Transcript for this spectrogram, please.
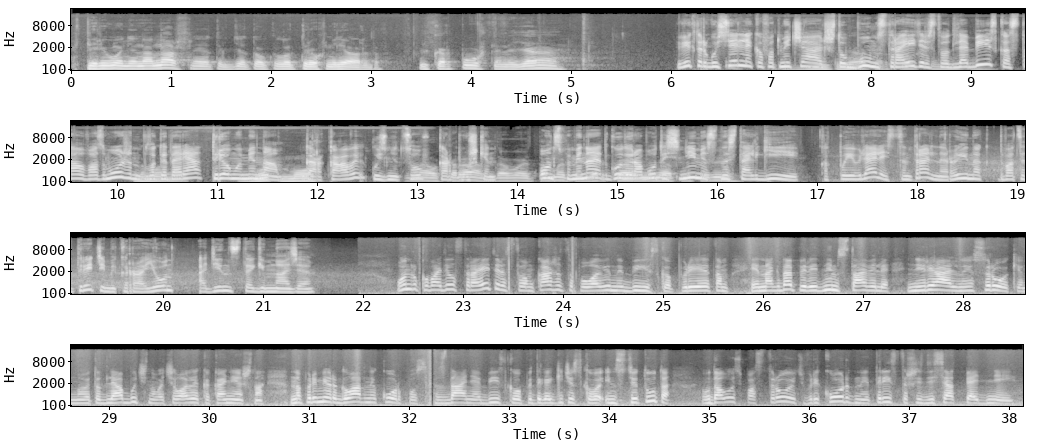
В переводе на наши это где-то около трех миллиардов. И Карпушкин, и я Виктор Гусельников отмечает, что бум строительства для Бийска стал возможен благодаря трем именам – Горкавы, Кузнецов, Карпушкин. Он вспоминает годы работы с ними с ностальгией, как появлялись Центральный рынок, 23-й микрорайон, 11-я гимназия. Он руководил строительством, кажется, половины Бийска. При этом иногда перед ним ставили нереальные сроки, но это для обычного человека, конечно. Например, главный корпус здания Бийского педагогического института удалось построить в рекордные 365 дней.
